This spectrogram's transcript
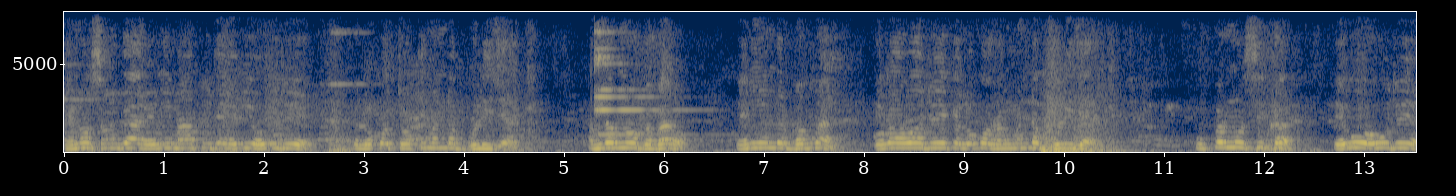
એનો શણગાર એની મા પૂજા એવી હોવી જોઈએ કે લોકો ચોકી મંડપ ભૂલી જાય. અંદરનો ગભારો એની અંદર ભગવાન એવા હોવા જોઈએ કે લોકો રંગમંડપ ભૂલી જાય. ઉપરનું શિખર એવું હોવું જોઈએ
